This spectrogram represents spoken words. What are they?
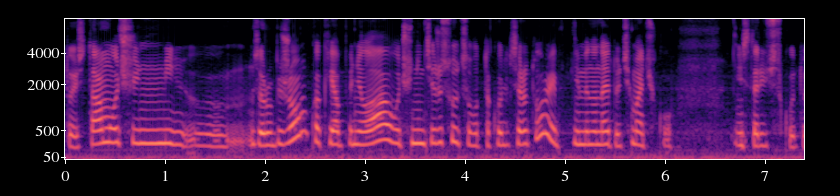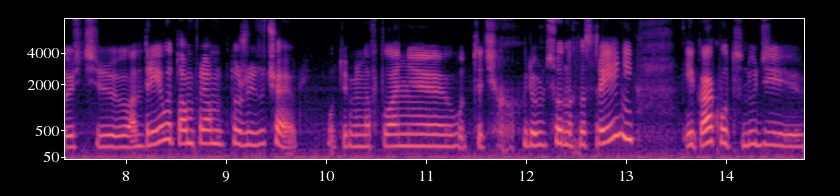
то есть там очень э, за рубежом, как я поняла, очень интересуются вот такой литературой, именно на эту тематику историческую, то есть э, Андреева там прям тоже изучают, вот именно в плане вот этих революционных настроений, и как вот люди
